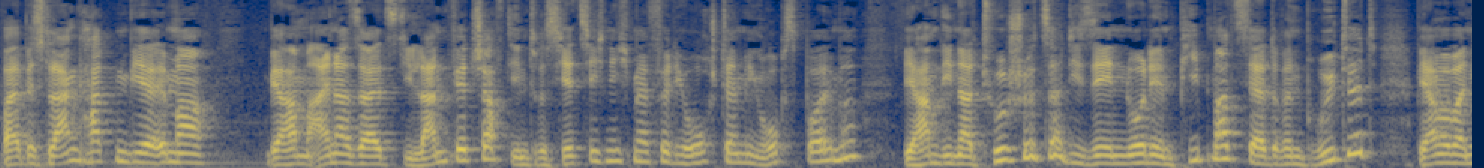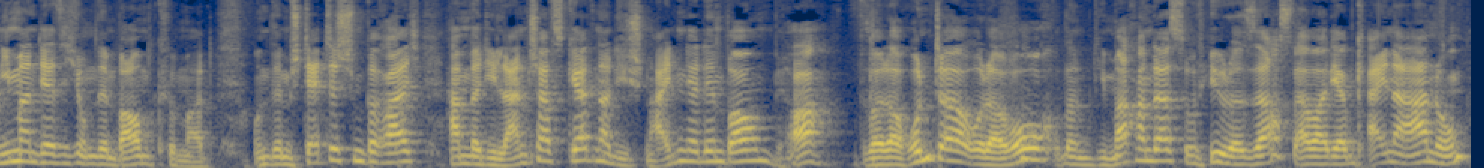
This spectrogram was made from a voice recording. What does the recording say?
weil bislang hatten wir immer wir haben einerseits die Landwirtschaft, die interessiert sich nicht mehr für die hochstämmigen Obstbäume. Wir haben die Naturschützer, die sehen nur den Piepmatz, der drin brütet. Wir haben aber niemanden, der sich um den Baum kümmert. Und im städtischen Bereich haben wir die Landschaftsgärtner, die schneiden ja den Baum. Ja, soll er runter oder hoch? Die machen das, so wie du das sagst, aber die haben keine Ahnung.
